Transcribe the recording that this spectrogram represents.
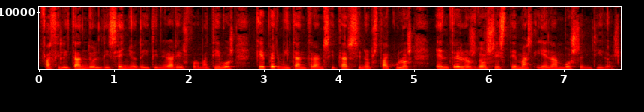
facilitando el diseño de itinerarios formativos que permitan transitar sin obstáculos entre los dos sistemas y en ambos sentidos.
